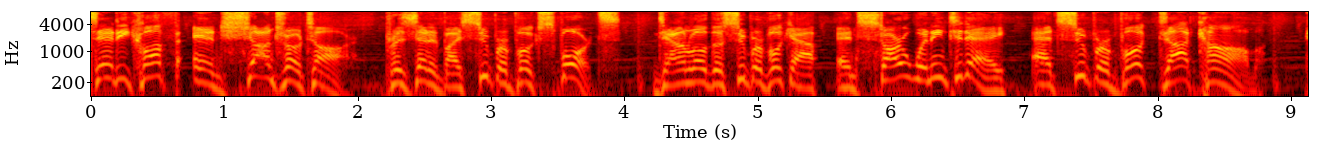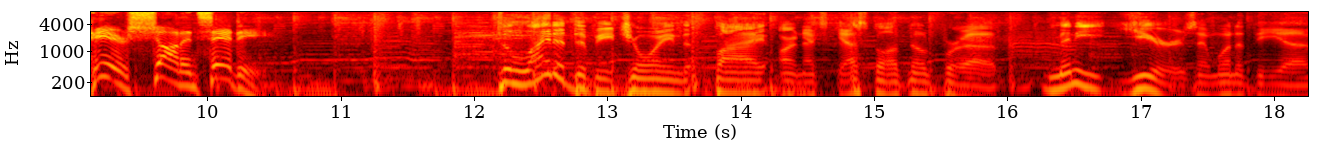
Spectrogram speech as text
Sandy Clough and Shawn Drotar, presented by Superbook Sports. Download the Superbook app and start winning today at superbook.com. Here's Sean and Sandy. Delighted to be joined by our next guest, who I've known for uh, many years and one of the uh,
